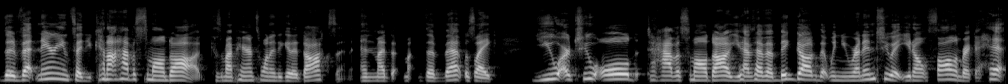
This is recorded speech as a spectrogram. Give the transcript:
the veterinarian said you cannot have a small dog because my parents wanted to get a dachshund, and my, my the vet was like, "You are too old to have a small dog. You have to have a big dog that when you run into it, you don't fall and break a hip."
